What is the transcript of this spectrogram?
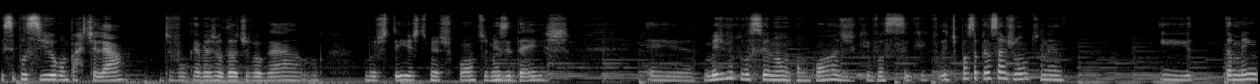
E, se possível, compartilhar, divulgar, me ajudar a divulgar meus textos, meus contos, minhas ideias. É, mesmo que você não concorde, que você que a gente possa pensar junto, né? E também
